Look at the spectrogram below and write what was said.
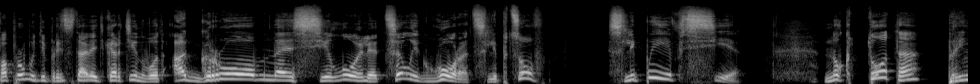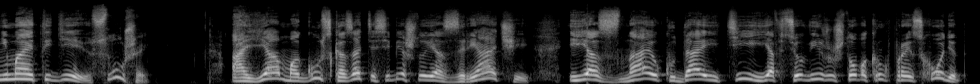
Попробуйте представить картину. Вот огромное село или целый город слепцов. Слепые все. Но кто-то принимает идею. Слушай, а я могу сказать о себе, что я зрячий, и я знаю, куда идти, и я все вижу, что вокруг происходит.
